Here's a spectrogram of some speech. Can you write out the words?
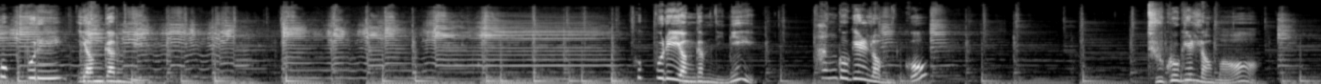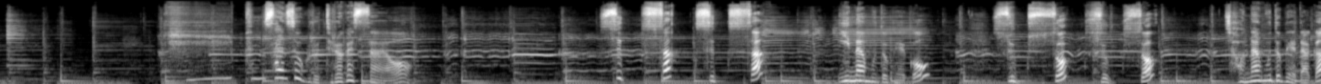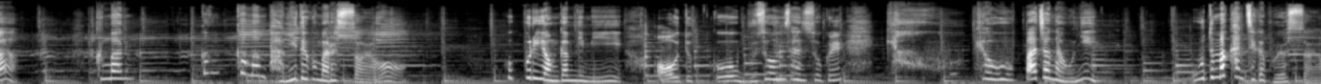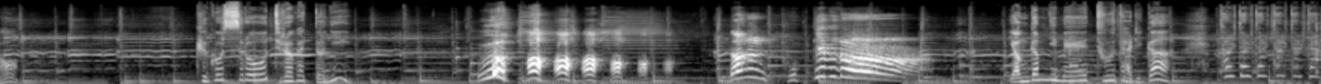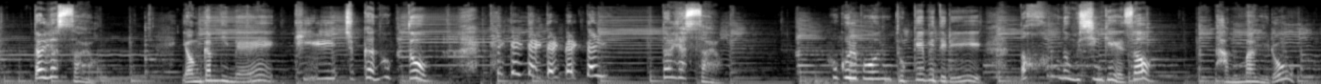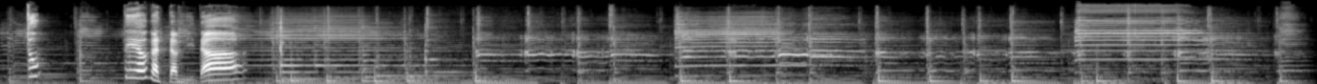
혹부리 영감님 혹부리 영감님이 한 고개를 넘고 두 고개를 넘어 깊은 산속으로 들어갔어요. 쓱싹 쓱싹 이 나무도 베고 쓱싹 쓱싹 저 나무도 베다가 그만 깜깜한 밤이 되고 말았어요. 혹부리 영감님이 어둡고 무서운 산속을 겨우 겨우 빠져나오니 오두막 한 채가 보였어요. 그곳으로 들어갔더니 으하하하하하. 나는 도깨비다. 영감님의 두 다리가 털털털털털털 떨렸어요. 영감님의 길쭉한 혹도 탈탈탈탈탈탈 떨렸어요. 혹을 본 도깨비들이 너무너무 신기해서 방망이로 뚝 떼어갔답니다.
